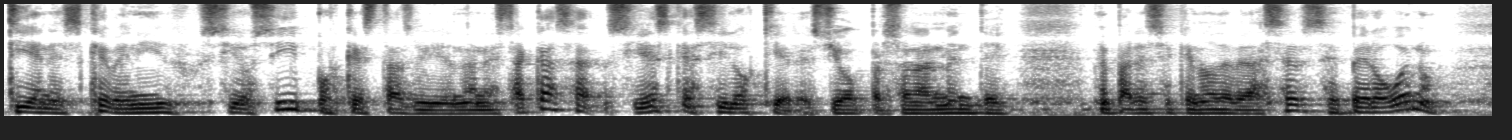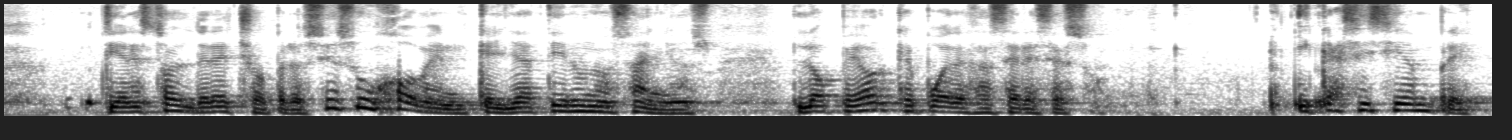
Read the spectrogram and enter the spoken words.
tienes que venir sí o sí porque estás viviendo en esta casa, si es que así lo quieres. Yo personalmente me parece que no debe hacerse, pero bueno, tienes todo el derecho, pero si es un joven que ya tiene unos años, lo peor que puedes hacer es eso. Y casi siempre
